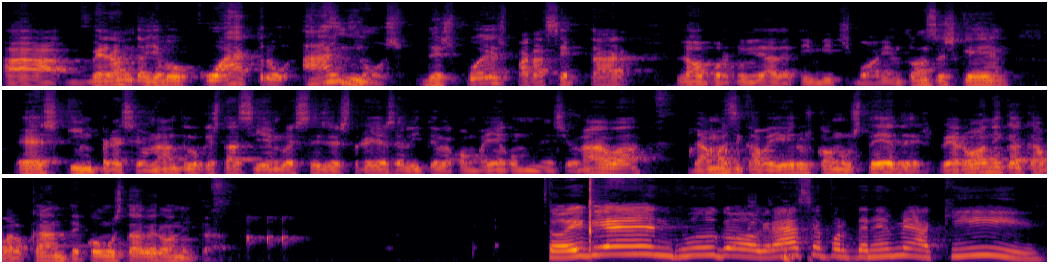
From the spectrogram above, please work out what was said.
uh, Verónica llevó cuatro años después para aceptar la oportunidad de Team Beachbody. Entonces, que es impresionante lo que está haciendo es seis estrellas elite de la compañía, como mencionaba. Damas y caballeros, con ustedes, Verónica Cavalcante. ¿Cómo está Verónica? Estoy bien, Hugo. Gracias por tenerme aquí.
